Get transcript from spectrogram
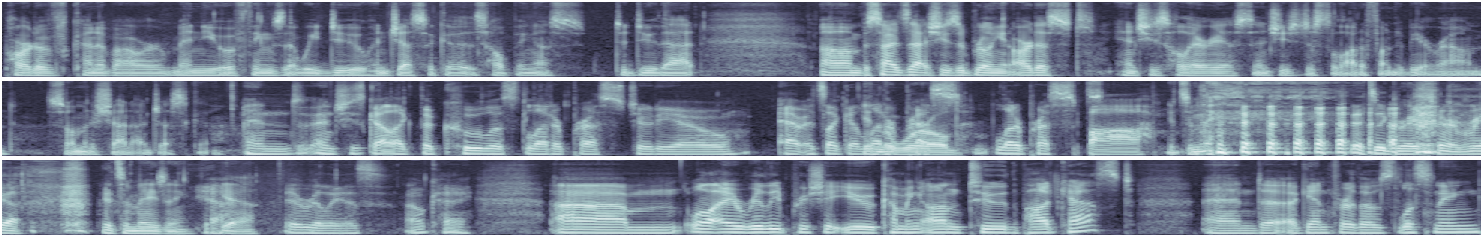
part of kind of our menu of things that we do, and Jessica is helping us to do that. Um, besides that, she's a brilliant artist and she's hilarious and she's just a lot of fun to be around. So I'm going to shout out Jessica. and and she's got like the coolest letterpress studio. It's like a the letterpress letterpress spa. It's amazing. It's a great term. Yeah, it's amazing. Yeah, yeah. it really is. Okay. Um, well, I really appreciate you coming on to the podcast, and uh, again for those listening,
